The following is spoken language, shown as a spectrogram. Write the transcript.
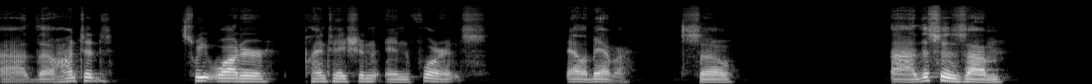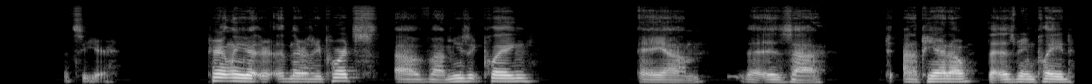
uh, The Haunted Sweetwater Plantation in Florence, Alabama. So uh, this is, um, let's see here. Apparently, uh, there's reports of uh, music playing, a um, that is uh, on a piano that is being played,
